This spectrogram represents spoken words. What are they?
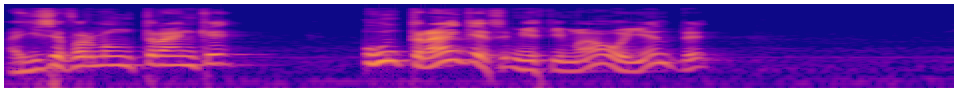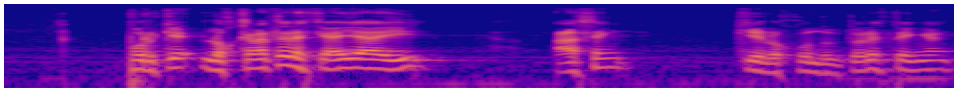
Allí se forma un tranque, un tranque, mi estimado oyente, porque los cráteres que hay ahí hacen que los conductores tengan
